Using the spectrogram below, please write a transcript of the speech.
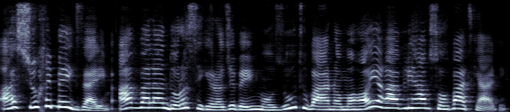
از شوخی بگذریم. اولا درسته که راجع به این موضوع تو برنامه های قبلی هم صحبت کردیم.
